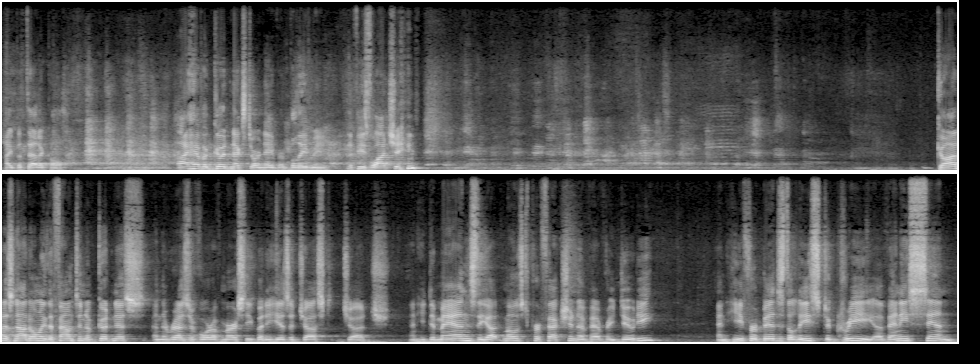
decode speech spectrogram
hypothetical. I have a good next door neighbor, believe me, if he's watching. God is not only the fountain of goodness and the reservoir of mercy, but He is a just judge. And He demands the utmost perfection of every duty, and He forbids the least degree of any sin.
